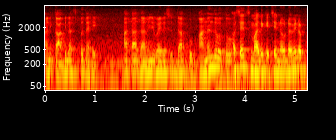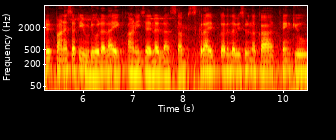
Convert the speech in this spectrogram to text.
आणि काबिलास्पद आहे. आता दामिनीबाईला सुद्धा खूप आनंद होतो. असेच मालिकेचे नवनवीन अपडेट पाहण्यासाठी व्हिडिओला लाईक आणि चॅनलला सबस्क्राईब करायला विसरू नका. थँक्यू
